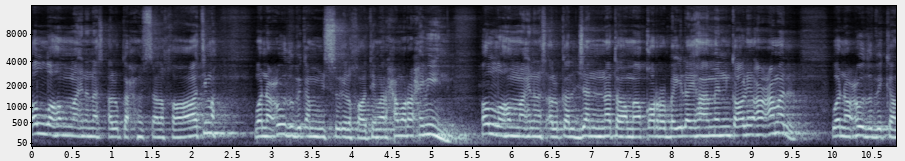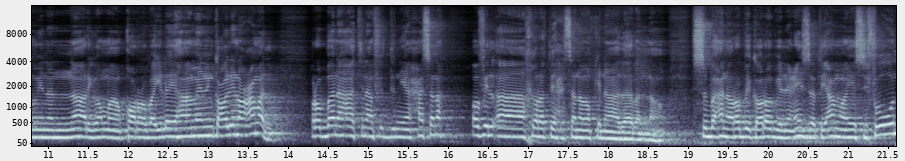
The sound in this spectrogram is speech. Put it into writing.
اللهم إنا نسألك حسن الخاتمة ونعوذ بك من سوء الخاتمة. أرحم الراحمين. اللهم إنا نسألك الجنة وما قرب إليها من قول أو عمل. ونعوذ بك من النار وما قرب إليها من قول أو عمل. ربنا آتنا في الدنيا حسنة وفي الآخرة حسنة وقنا عذاب النار. سبحان ربك رب العزة عما يصفون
